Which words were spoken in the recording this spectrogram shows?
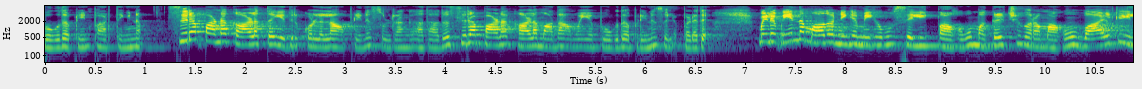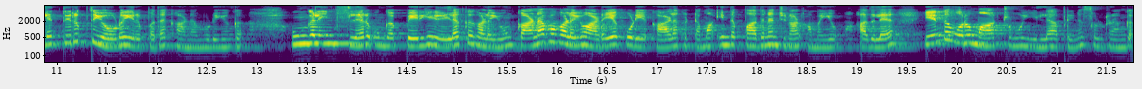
போகுது அப்படின்னு பார்த்தீங்கன்னா சிறப்பான காலத்தை எதிர்கொள்ளலாம் அப்படின்னு சொல்கிறாங்க அதாவது சிறப்பான காலமாக தான் அமைய போகுது அப்படின்னு சொல்லப்படுது. மேலும் இந்த மாதம் நீங்கள் மிகவும் செழிப்பாகவும் மகிழ்ச்சிகரமாகவும் வாழ்க்கையில் திருப்தியோடு இருப்பதை காண முடியுங்க. உங்களின் சிலர் உங்கள் பெரிய இலக்குகளையும் கனவுகளையும் அடையக்கூடிய காலகட்டமாக இந்த பதினஞ்சு நாள் அமையும். அதில் எந்த ஒரு மாற்றமும் இல்லை அப்படின்னு சொல்கிறாங்க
